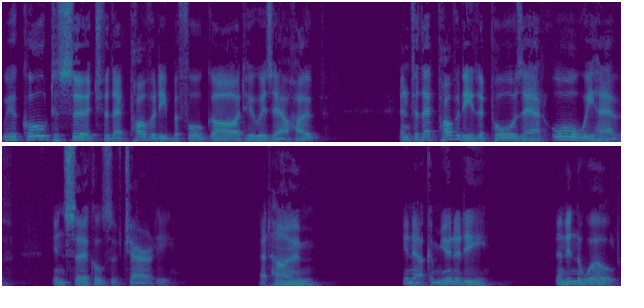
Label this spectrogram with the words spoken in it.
We are called to search for that poverty before God who is our hope, and for that poverty that pours out all we have in circles of charity, at home, in our community, and in the world.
